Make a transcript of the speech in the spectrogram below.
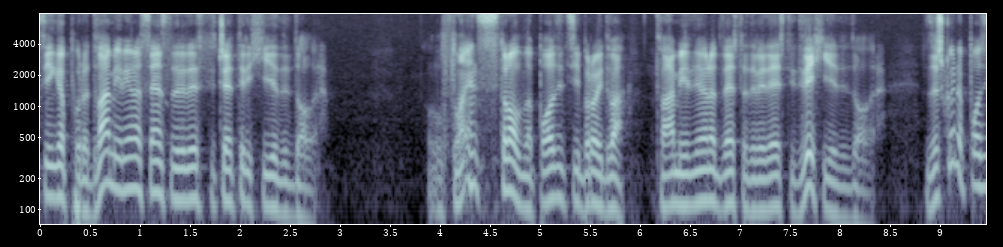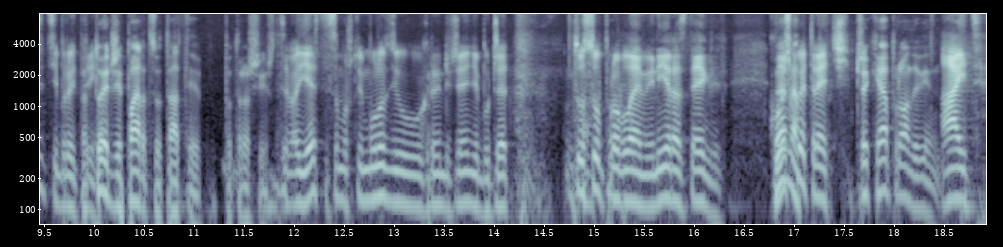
Singapura, 2 miliona 794 hiljade dolara. Lance Stroll na poziciji broj 2, 2 miliona 292 hiljade dolara. Znaš ko je na poziciji broj 3? Pa to je džeparac od tate potrošio što. Pa Jeste, samo što im ulazi u ograničenje budžeta. Tu su problemi, nije rastegljiv. Ko Znaš na- ko je treći? Čekaj, ja provam da vidim. Ajde.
